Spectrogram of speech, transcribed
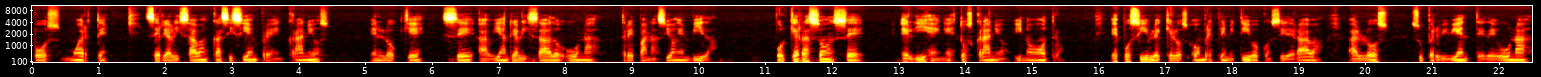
post-muerte se realizaban casi siempre en cráneos en lo que se habían realizado una trepanación en vida. ¿Por qué razón se eligen estos cráneos y no otros? Es posible que los hombres primitivos consideraban a los supervivientes de una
